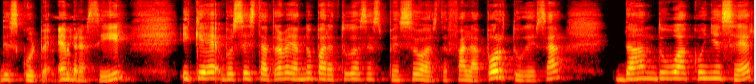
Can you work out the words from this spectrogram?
desculpe, em Brasil, e que você está trabalhando para todas as pessoas de fala portuguesa, dando a conhecer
